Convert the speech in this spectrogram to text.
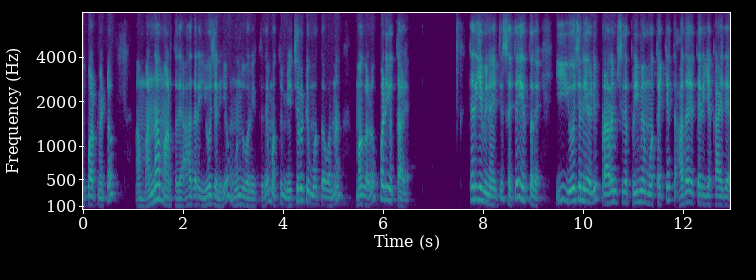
ಡಿಪಾರ್ಟ್ಮೆಂಟ್ ಮನ್ನಾ ಮಾಡ್ತದೆ. ಆದರೆ ಯೋಜನೆಯು ಮುಂದುವರಿಯುತ್ತದೆ ಮತ್ತು ಮೆಚುರಿಟಿ ಮೊತ್ತವನ್ನು ಮಗಳು ಪಡೆಯುತ್ತಾಳೆ. ತೆರಿಗೆ ವಿನಾಯಿತಿ ಸಹಿತ ಇರ್ತದೆ. ಈ ಯೋಜನೆಯಡಿ ಪ್ರಾರಂಭಿಸಿದ ಪ್ರೀಮಿಯಂ ಮೊತ್ತಕ್ಕೆ ಆದಾಯ ತೆರಿಗೆ ಕಾಯ್ದೆ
